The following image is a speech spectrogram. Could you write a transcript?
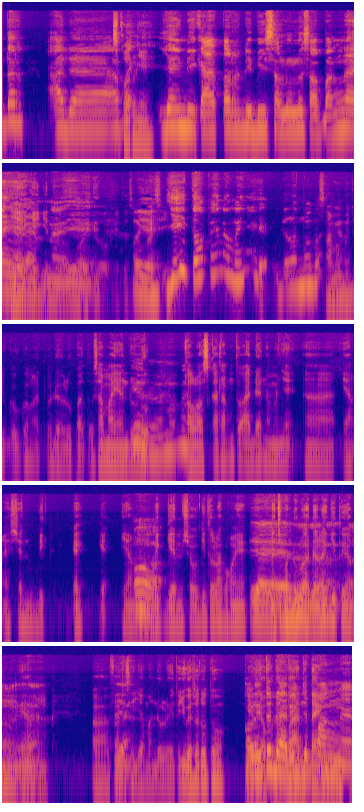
ntar ada apa skornya. ya indikator dia bisa lulus apa enggak ya Iya kan. kayak gitu. Nah, iya. Wah, itu itu Oh iya. banget sih. Ya itu apa ya namanya ya? Udah lama banget. Sama ya? juga gue nggak udah lupa tuh sama yang Iya, dulu. banget. Kalau sekarang tuh ada namanya eh, yang Asian Big eh kayak yang Oh. Big Game Show gitulah pokoknya. Iya iya. Nah, cuman iya, dulu tahu, ada lagi tuh yang iya. yang eh, versi zaman dulu itu juga seru tuh. Kalau Yang itu dari Banteng. Jepang ya.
